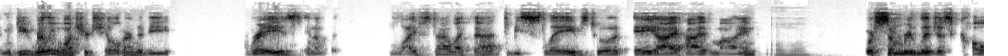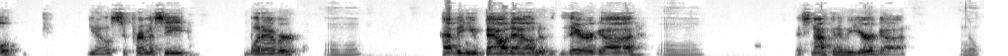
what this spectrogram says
I mean, do you really want your children to be raised in a lifestyle like that, to be slaves to an AI hive mind Mhm, or some religious cult, you know, supremacy, whatever, mhm, having you bow down to their God? mhm. It's not going to be your God. Nope.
